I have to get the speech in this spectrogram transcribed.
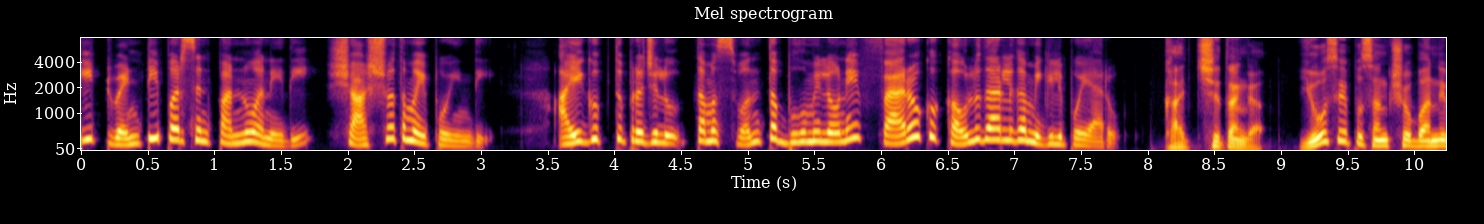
ఈ ట్వంటీ పర్సెంట్ పన్ను అనేది శాశ్వతమైపోయింది. ఐగుప్తు ప్రజలు తమ స్వంత భూమిలోనే ఫారోకు కౌలుదారులుగా మిగిలిపోయారు. ఖచ్చితంగా. యోసేపు సంక్షోభాన్ని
